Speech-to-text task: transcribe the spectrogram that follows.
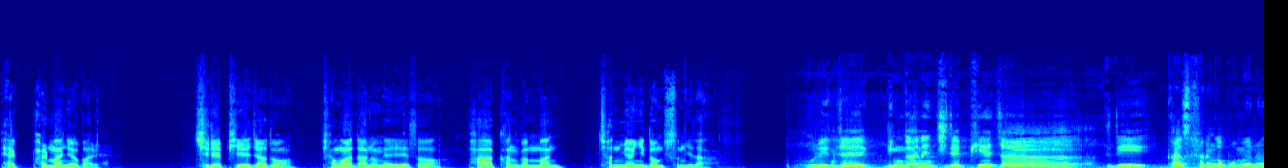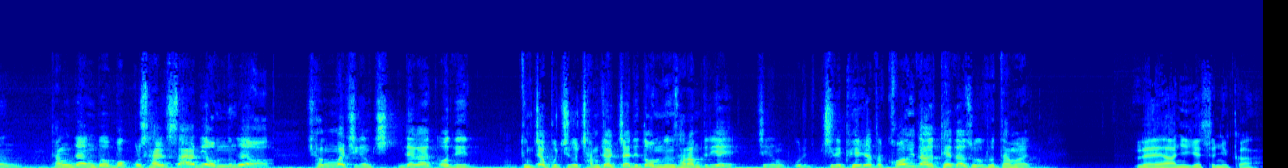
108만여 발. 지뢰 피해자도 평화 나눔회에서 파악한 것만 1000명이 넘습니다. 우리 이제 민간인 지뢰 피해자들이 가 사는 거 보면은 당장 뭐 먹고 살 쌀이 없는 거예요. 정말 지금 지- 내가 어디 등짝 붙이고 잠잘 자리도 없는 사람들이 지금 우리 지뢰 피해자들 거의 다 대다수가 그렇다면 왜 아니겠습니까?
